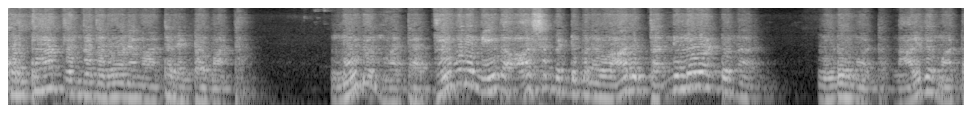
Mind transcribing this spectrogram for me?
కృతార్థుడు అనే మాట రెండో మాట. మూడో మాట దేవుని మీద ఆశ పెట్టుకునే వారు తన్నులు అంటున్నారు. మూడో మాట నాలుగో మాట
